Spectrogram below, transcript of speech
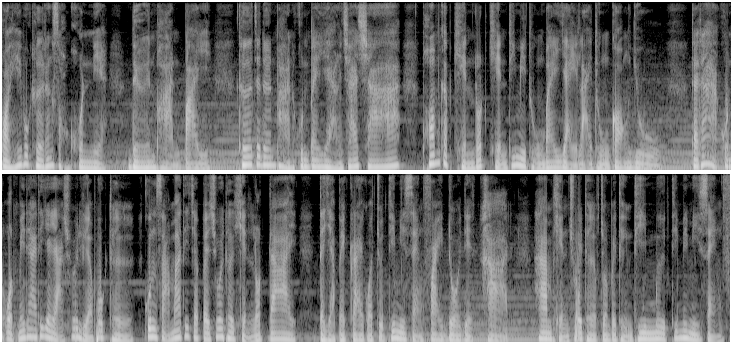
ปล่อยให้พวกเธอทั้งสองคนเนี่ยเดินผ่านไป เธอจะเดินผ่านคุณไปอย่างช้าๆ พร้อมกับเข็นรถเข็นที่มีถุงใบใหญ่หลายถุงกองอยู่แต่ถ้าหากคุณอดไม่ได้ที่จะอยากช่วยเหลือพวกเธอ คุณสามารถที่จะไปช่วยเธอเข็นรถได้ แต่อย่าไปไกลกว่าจุดที่มีแสงไฟโดยเด็ดขาด ห้ามเข็นช่วยเธอจนไปถึงที่มืดที่ไม่มีแสงไฟ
